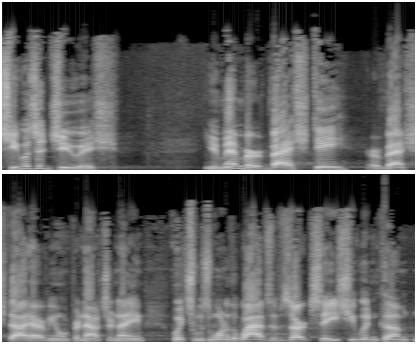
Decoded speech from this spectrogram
she was a Jewish. You remember Vashti, or Vashti, however you want to pronounce her name, which was one of the wives of Xerxes. She wouldn't come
